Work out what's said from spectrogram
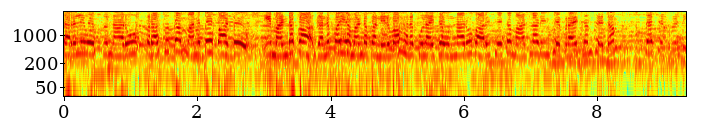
తరలి వస్తున్నారు. ప్రస్తుతం మనతో పాటు ఈ మండప గణపయ్య మండప నిర్వాహకులు అయితే ఉన్నారు. వారి చేత మాట్లాడించే ప్రయత్నం చేద్దాం. సార్ చెప్పండి.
